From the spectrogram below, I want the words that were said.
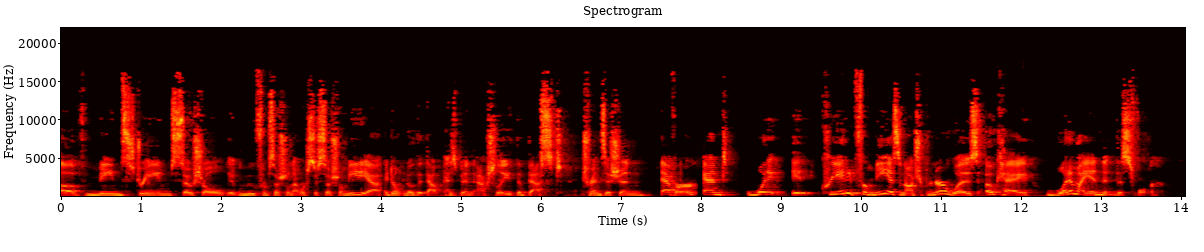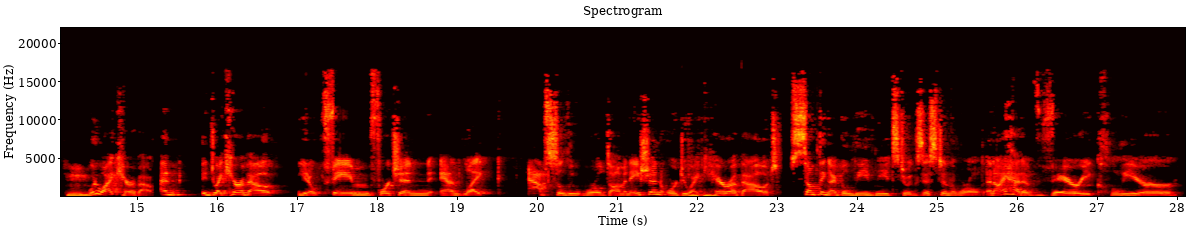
of mainstream social, it moved from social networks to social media. I don't know that that has been actually the best transition ever. And what it, it created for me as an entrepreneur was okay, what am I in this for? Hmm. What do I care about? And do I care about, you know, fame, fortune, and like absolute world domination or do I mm-hmm. care about something I believe needs to exist in the world? And I had a very clear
